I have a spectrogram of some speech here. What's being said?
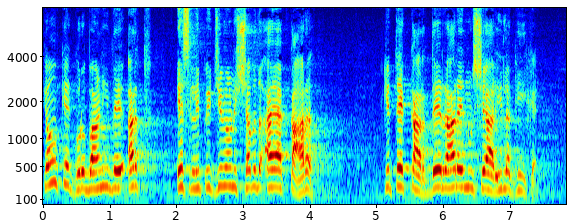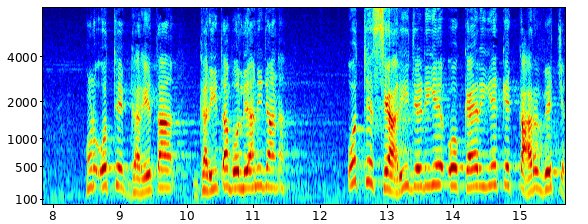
ਕਿਉਂਕਿ ਗੁਰਬਾਣੀ ਦੇ ਅਰਥ, ਇਸ ਲਿਪੀ, ਜਿਵੇਂ ਹੁਣ ਸ਼ਬਦ ਆਇਆ ਘਰ, ਕਿਤੇ ਘਰ ਦੇ ਰਾਰੇ ਨੂੰ ਸਿਹਾਰੀ ਲੱਗੀ ਹੈ। ਹੁਣ ਉੱਥੇ ਘਰੇ ਤਾਂ, ਘਰੀ ਤਾਂ ਬੋਲਿਆ ਨਹੀਂ ਜਾਣਾ। ਉੱਥੇ ਸਿਹਾਰੀ ਜਿਹੜੀ ਏ ਉਹ ਕਹਿ ਰਹੀ ਏ ਕਿ ਘਰ ਵਿੱਚ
